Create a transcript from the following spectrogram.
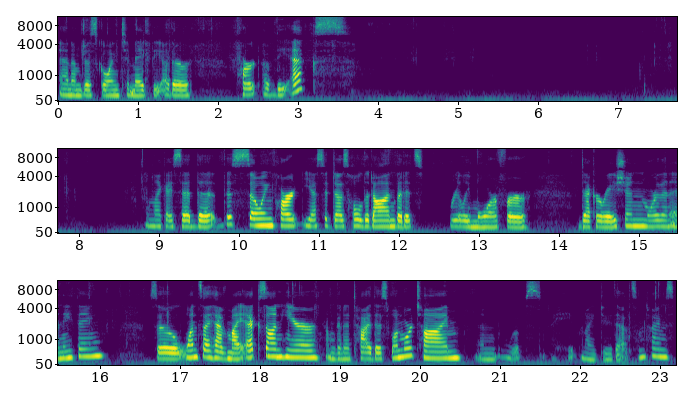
And I'm just going to make the other part of the X. And like I said, the this sewing part, yes, it does hold it on, but it's really more for decoration more than anything. So once I have my X on here, I'm going to tie this one more time. And whoops, I hate when I do that. Sometimes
